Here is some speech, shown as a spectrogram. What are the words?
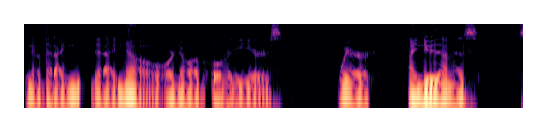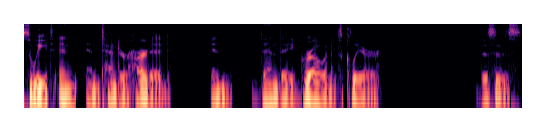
you know that I that I know or know of over the years where I knew them as sweet and and tender-hearted and then they grow and it's clear this is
